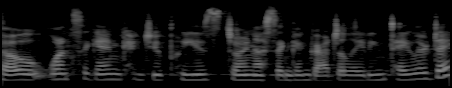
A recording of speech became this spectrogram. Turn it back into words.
So, once again, could you please join us in congratulating Taylor Day?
